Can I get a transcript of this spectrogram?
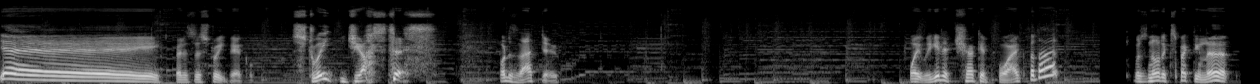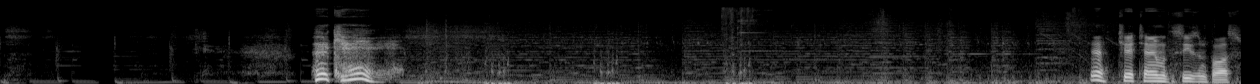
Yay! But it's a street vehicle. Street justice! What does that do? Wait, we get a checkered flag for that? Was not expecting that. Okay. Yeah, tier 10 with the season pass.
